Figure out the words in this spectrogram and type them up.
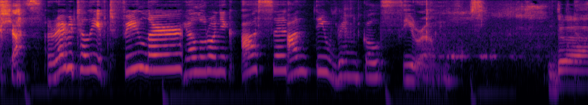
Щас. Revitalift Filler Hyaluronic Acid Anti-Wrinkle Serum. Да,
